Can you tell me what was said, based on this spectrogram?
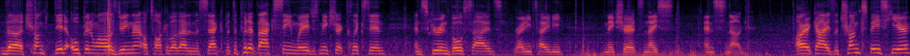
the trunk did open while I was doing that. I'll talk about that in a sec, but to put it back same way, just make sure it clicks in and screw in both sides, righty tighty. Make sure it's nice and snug. All right guys, the trunk space here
